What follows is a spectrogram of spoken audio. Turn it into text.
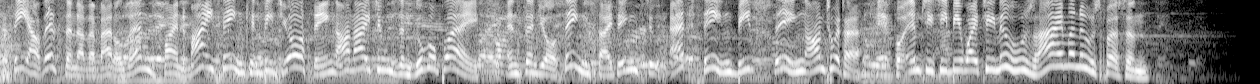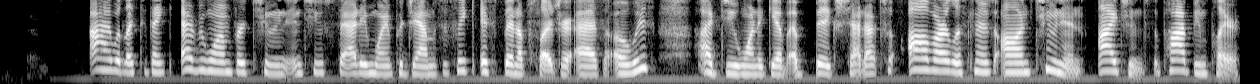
To see how this and other battles end, find My Thing Can Beat Your Thing on iTunes and Google Play. And send your Thing sightings to at Thing Beats Thing on Twitter. For MTCBYT News, I'm a news person. I would like to thank everyone for tuning into Saturday Morning Pajamas this week. It's been a pleasure as always. I do want to give a big shout out to all of our listeners on TuneIn, iTunes, the Podbean Player,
